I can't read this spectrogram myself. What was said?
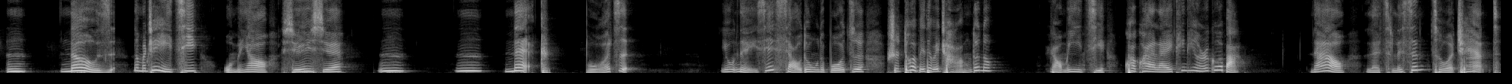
嗯，nose。那么这一期。我们要学一学，嗯嗯，neck 脖子，有哪些小动物的脖子是特别特别长的呢？让我们一起快快来听听儿歌吧。Now let's listen to a chant.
